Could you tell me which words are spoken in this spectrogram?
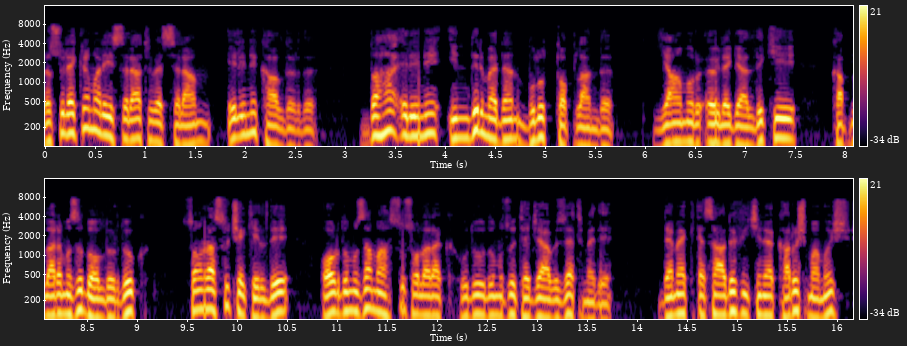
Resul Ekrem Aleyhissalatu vesselam elini kaldırdı. Daha elini indirmeden bulut toplandı. Yağmur öyle geldi ki kaplarımızı doldurduk. Sonra su çekildi. Ordumuza mahsus olarak hududumuzu tecavüz etmedi. Demek tesadüf içine karışmamış,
